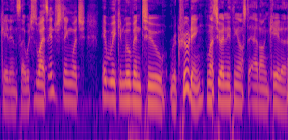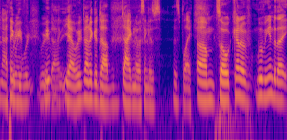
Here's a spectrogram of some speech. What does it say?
Queta inside, which is why it's interesting. Which maybe we can move into recruiting, unless you had anything else to add on Queta. No, I think you- we've- you We've- yeah, we've done a good job diagnosing his his play. Um, so kind of moving into that,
